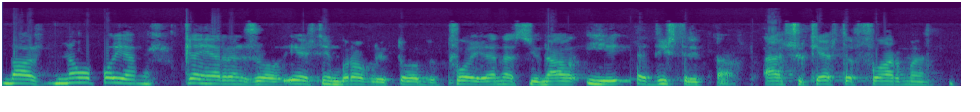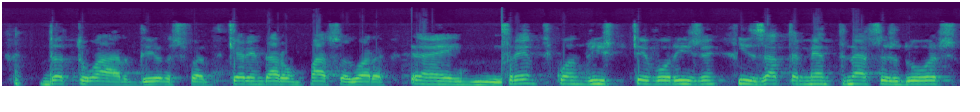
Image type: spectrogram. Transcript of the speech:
nós não apoiamos. Quem arranjou este imbróglio todo foi a nacional e a distrital. Acho que esta forma de atuar deles, querem dar um passo agora em frente, quando isto teve origem exatamente nessas duas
